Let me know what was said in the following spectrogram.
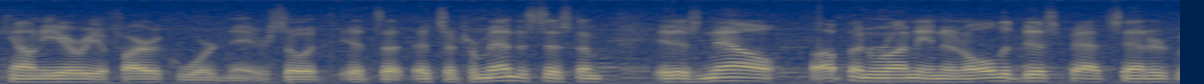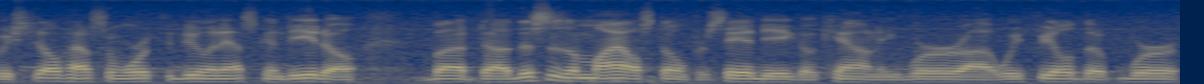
county area fire coordinator. So it, it's, a, it's a tremendous system. It is now up and running in all the dispatch centers. We still have some work to do in Escondido, but uh, this is a milestone for San Diego County. We're, uh, we feel that we're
